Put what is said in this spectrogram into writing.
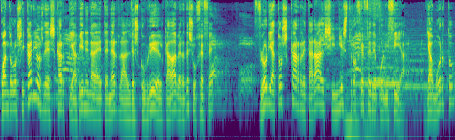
Cuando los sicarios de Escarpia vienen a detenerla al descubrir el cadáver de su jefe, Floria Tosca retará al siniestro jefe de policía, ya muerto,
